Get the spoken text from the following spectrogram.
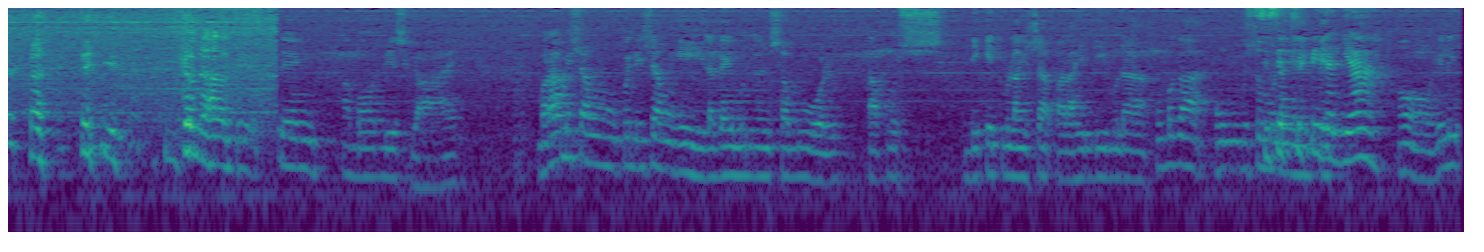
Ikaw na thing about this guy. Marami siyang, pwede siyang ilagay mo dun sa wall, tapos dikit mo lang siya para hindi mo na, kumbaga, kung gusto mo na Sisip-sipin na niya. Oo, ili,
